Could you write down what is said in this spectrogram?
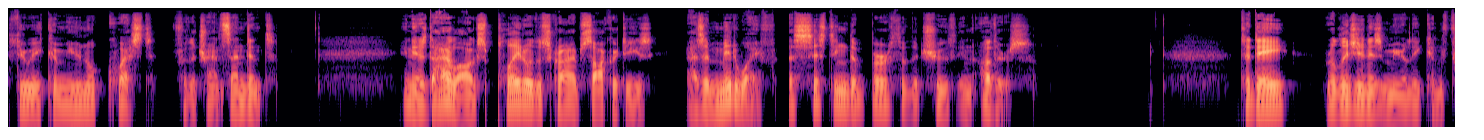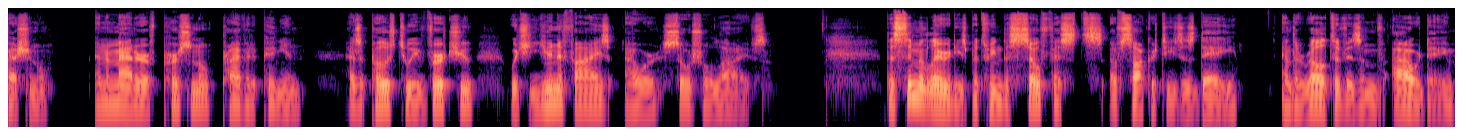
through a communal quest for the transcendent. In his dialogues, Plato describes Socrates as a midwife assisting the birth of the truth in others. Today, religion is merely confessional and a matter of personal private opinion as opposed to a virtue which unifies our social lives. The similarities between the sophists of Socrates' day and the relativism of our day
